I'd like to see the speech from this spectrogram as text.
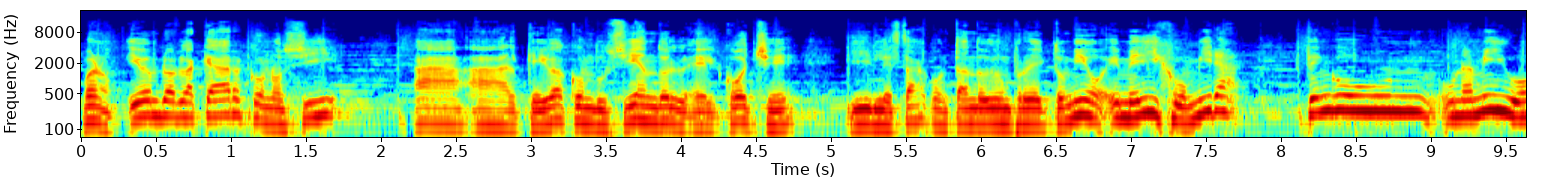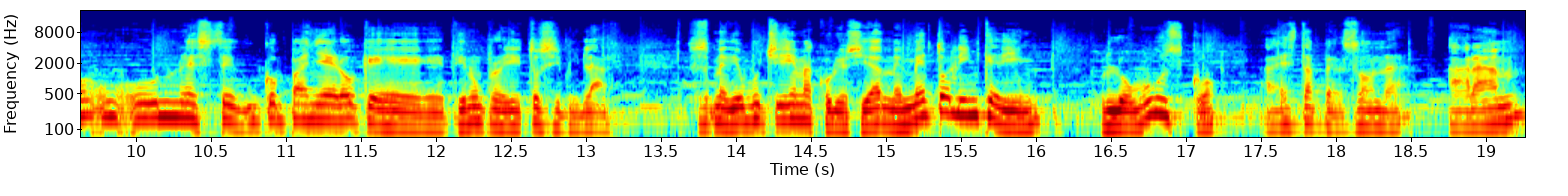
Bueno, iba en BlaBlaCar, conocí al que iba conduciendo el, coche y le estaba contando de un proyecto mío y me dijo, mira, tengo un, amigo, un, este, un compañero que tiene un proyecto similar entonces me dio muchísima curiosidad. Me meto a LinkedIn, lo busco a esta persona, Aram,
